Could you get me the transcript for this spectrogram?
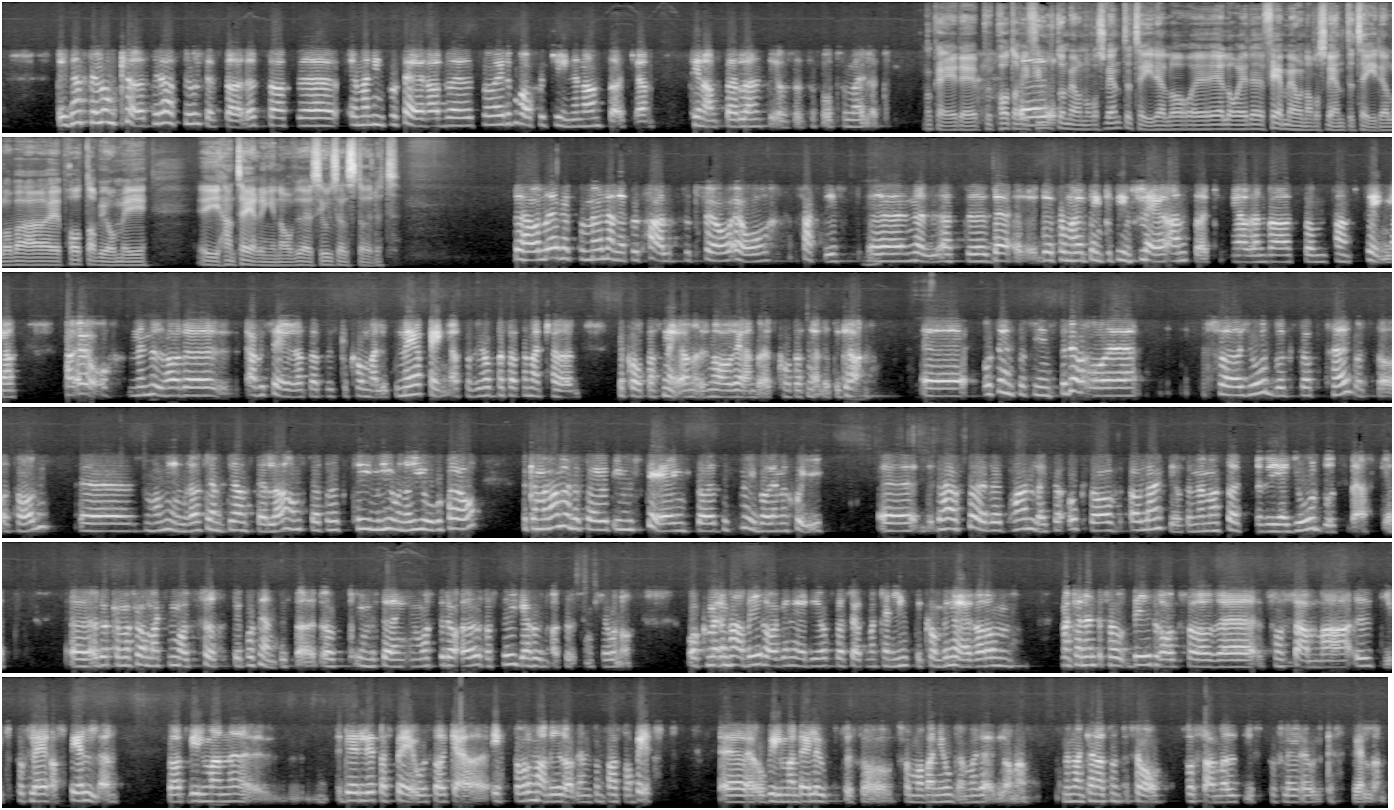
Det är ganska lång kö till det här solcellsstödet så att eh, är man intresserad så är det bra att skicka in en ansökan till Närmsta länsstyrelse så fort som möjligt. Okej, okay, pratar vi 14 eh. månaders väntetid eller, eller är det fem månaders väntetid? Eller vad pratar vi om i, i hanteringen av solcellsstödet? Det har legat på mellan ett och ett halvt och två år faktiskt mm. eh, nu. Att, eh, det, det kommer helt enkelt in fler ansökningar än vad som fanns pengar per år. Men nu har det aviserats att det ska komma lite mer pengar så vi hoppas att den här kön ska kortas ner nu. Den har redan börjat kortas ner lite grann. Eh, och sen så finns det då eh, för jordbruks och trädgårdsföretag eh, som har mindre än 50 anställda, omsätter högst 10 miljoner euro per år, så kan man använda sig av ett investeringsstöd till förnybar energi. Eh, det här stödet handläggs också av, av Länsstyrelsen men man söker via Jordbruksverket. Eh, och då kan man få maximalt 40% i stöd och investeringen måste då överstiga 100 000 kronor. Och med de här bidragen är det ofta så att man kan inte kombinera dem man kan inte få bidrag för, eh, för samma utgift på flera ställen. Så att vill man, eh, det lättaste är att söka ett av de här bidragen som passar bäst. Och vill man dela upp det så får man vara noga med reglerna. Men man kan alltså inte få för samma utgift på flera olika ställen.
